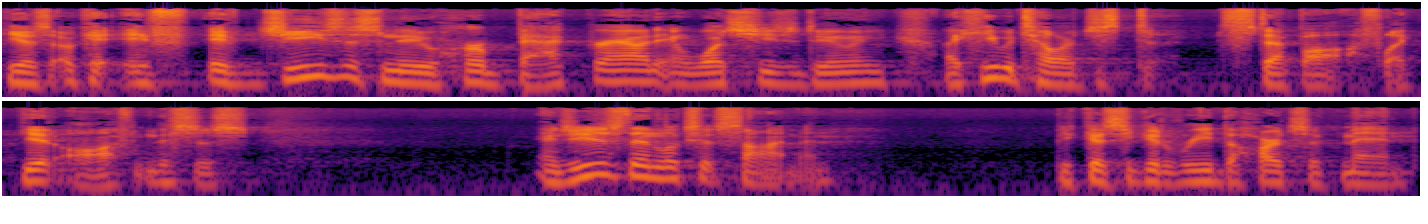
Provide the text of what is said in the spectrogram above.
he goes, okay, if, if Jesus knew her background and what she's doing, like he would tell her just to step off, like get off. And this is, and Jesus then looks at Simon because he could read the hearts of men.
